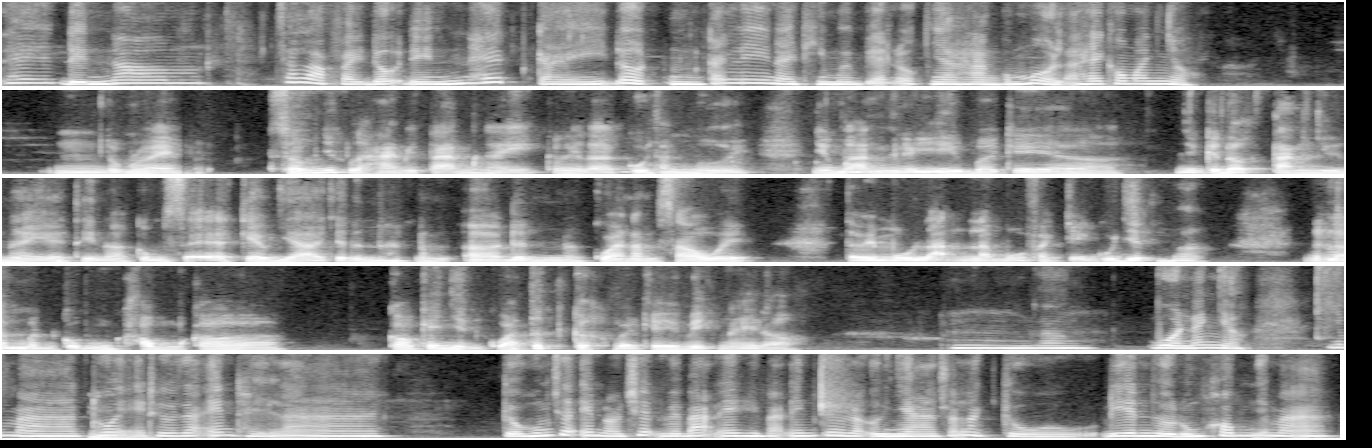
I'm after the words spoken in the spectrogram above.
Thế đến um, chắc là phải đợi đến hết cái đợt cách ly này thì mới biết được nhà hàng có mở lại hay không anh nhỉ? Ừ, đúng rồi em. Sớm nhất là 28 ngày có nghĩa là cuối tháng 10 nhưng mà anh nghĩ với cái uh, những cái đợt tăng như thế này ấy, thì nó cũng sẽ kéo dài cho đến hết năm uh, đến qua năm sau ấy. Tại vì mùa lạnh là mùa phát triển của dịch mà. Nên là ừ. mình cũng không có có cái nhìn quá tích cực về cái việc này đâu ừ, vâng buồn anh nhỉ nhưng mà thôi ừ. thực ra em thấy là kiểu hôm trước em nói chuyện với bạn em thì bạn em kêu là ở nhà chắc là kiểu điên rồi đúng không nhưng mà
